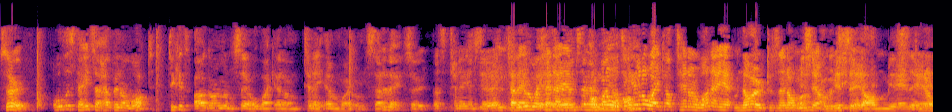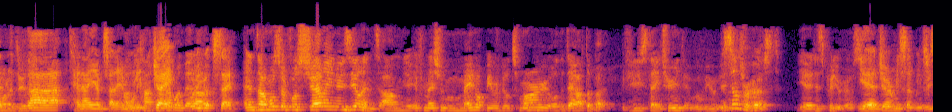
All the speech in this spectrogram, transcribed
So, all the states that have been unlocked, tickets are going on sale, like at um 10 a.m. like on Saturday. So that's 10 a.m. Saturday. Yeah. 10 You're gonna wake up 10 a.m. Saturday I'm gonna, I'm gonna wake up 10:01 a.m. No, because then I'll miss out on the miss ticket. it. I'll miss and it. you don't want to do that. 10 a.m. Saturday Money morning. Jai, get that one what do you got to say? And um, also for Australia and New Zealand, um, your information may not be revealed tomorrow or the day after, but if you stay tuned, it will be revealed. It sounds rehearsed. Yeah, it is pretty rehearsed. Yeah, Jeremy sent me a script.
